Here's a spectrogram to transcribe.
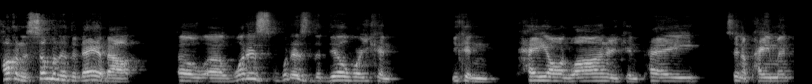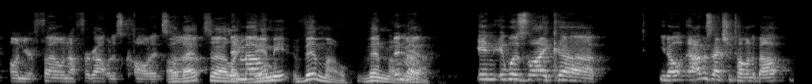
talking to someone the other day about, oh, uh, what is what is the deal where you can you can pay online or you can pay send a payment on your phone. I forgot what it's called. It's oh that's uh like Venmo? Vimeo, venmo venmo, Venmo. yeah and it was like uh you know i was actually talking about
